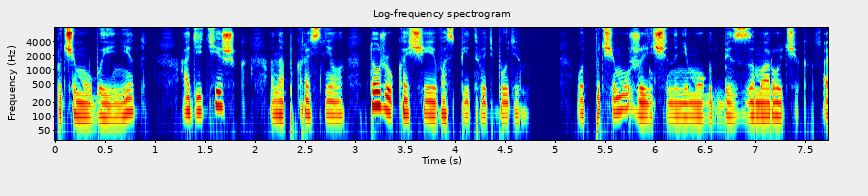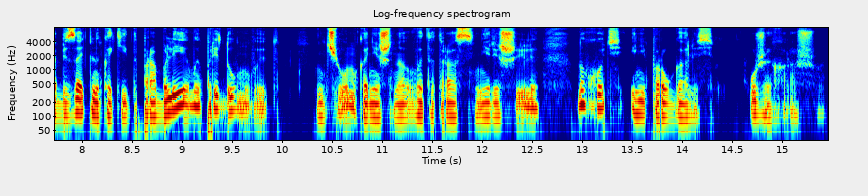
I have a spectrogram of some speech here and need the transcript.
Почему бы и нет? А детишек, она покраснела, тоже у Кощея воспитывать будем. Вот почему женщины не могут без заморочек? Обязательно какие-то проблемы придумывают. Ничего мы, конечно, в этот раз не решили, но хоть и не поругались. Уже хорошо.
